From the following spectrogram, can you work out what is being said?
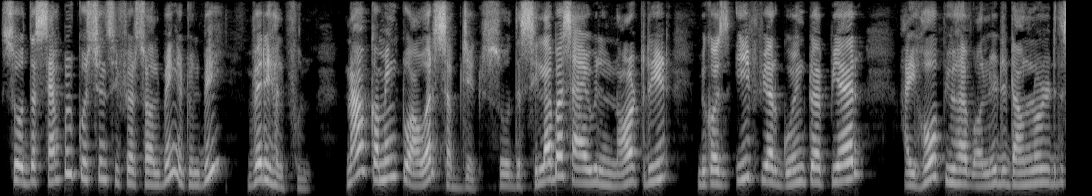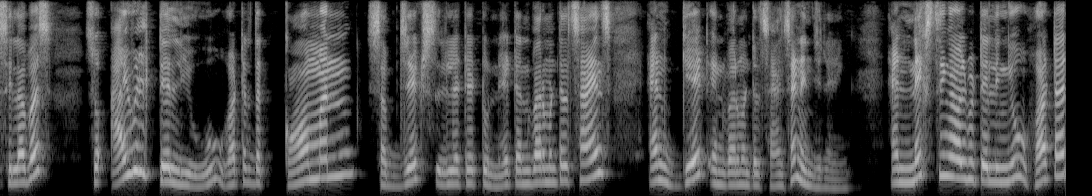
so the sample questions if you are solving it will be very helpful. Now coming to our subject. So the syllabus i will not read because if you are going to appear I hope you have already downloaded the syllabus. so i will tell you what are the common subjects related to net environmental science and gate environmental science and engineering. And next thing i will be telling you what are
